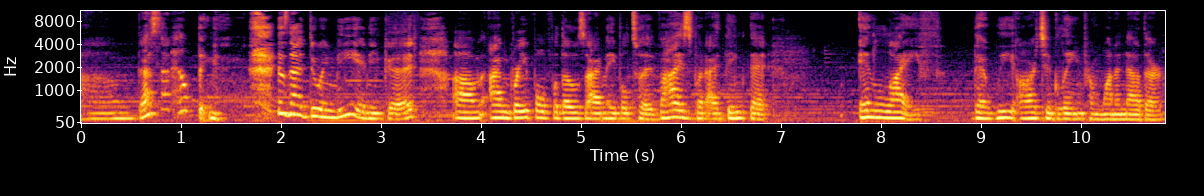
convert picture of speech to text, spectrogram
um, that's not helping. it's not doing me any good. Um, I'm grateful for those I'm able to advise, but I think that in life that we are to glean from one another,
